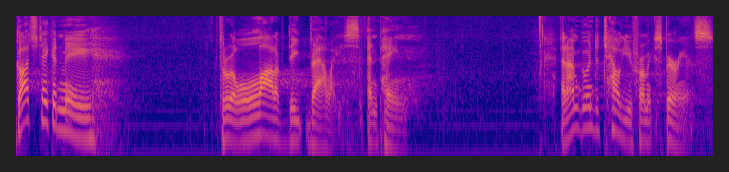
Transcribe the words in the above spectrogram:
God's taken me through a lot of deep valleys and pain. And I'm going to tell you from experience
